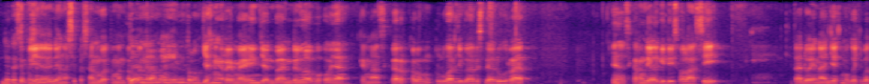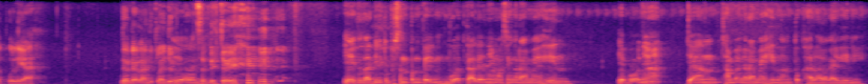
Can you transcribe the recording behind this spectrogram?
Dia kasih pesan iya juga. dia ngasih pesan buat Jangan teman-teman ngeremehin tuh. jangan ngeremehin jangan bandel lah pokoknya. Kayak masker kalau mau keluar juga harus darurat. Ya sekarang dia lagi diisolasi kita doain aja semoga cepat pulih ya. Udah udah lanjut lanjut, Iya, lanjut. sedih coy. Ya itu tadi itu pesan penting buat kalian yang masih ngeremehin. Ya pokoknya jangan sampai ngeremehin lah untuk hal-hal kayak gini.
